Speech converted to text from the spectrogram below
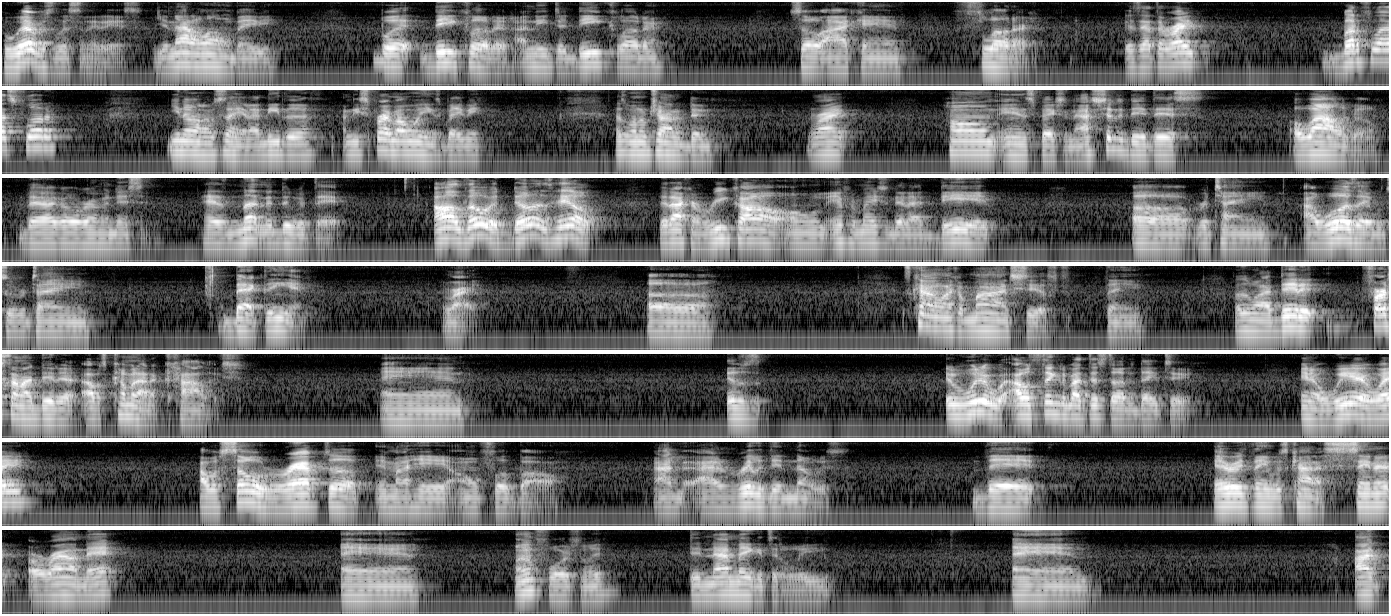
Whoever's listening to this, you're not alone, baby. But declutter. I need to declutter so I can flutter. Is that the right butterflies flutter? You know what I'm saying? I need to I need to spread my wings, baby. That's what I'm trying to do. Right? Home inspection. Now, I should have did this a while ago. There I go reminiscing. has nothing to do with that. Although it does help that I can recall on information that I did uh, retain, I was able to retain back then. Right. Uh, it's kind of like a mind shift thing. Because when I did it, first time I did it, I was coming out of college. And it was, it was I was thinking about this the other day too. In a weird way, I was so wrapped up in my head on football. I, I really didn't notice that everything was kind of centered around that. And unfortunately, did not make it to the league. And I,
